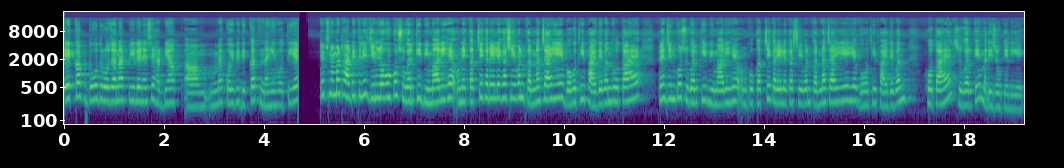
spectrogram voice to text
एक कप दूध रोज़ाना पी लेने से हड्डियाँ में कोई भी दिक्कत नहीं होती है। टिप्स नंबर थर्टी थ्री, जिन लोगों को शुगर की बीमारी है, उन्हें कच्चे करेले का सेवन करना चाहिए, बहुत ही फ़ायदेमंद होता है। फ्रेंड्स, जिनको शुगर की बीमारी है, उनको कच्चे करेले का सेवन करना चाहिए, यह बहुत ही फ़ायदेमंद होता है शुगर के मरीजों के लिए।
